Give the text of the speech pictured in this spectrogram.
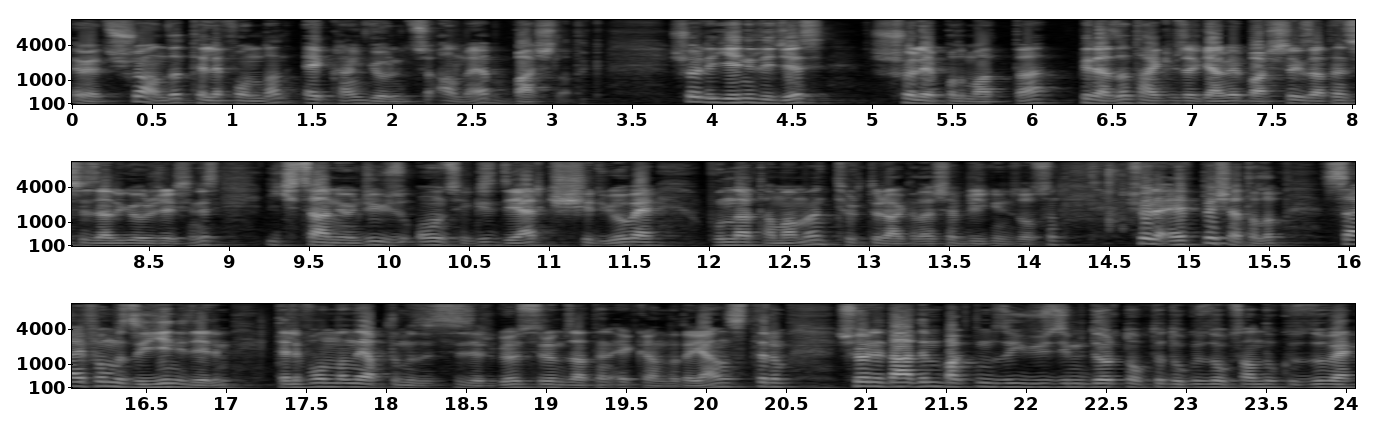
Evet şu anda telefondan ekran görüntüsü almaya başladık. Şöyle yenileyeceğiz. Şöyle yapalım hatta. Birazdan takipçiler gelmeye başlayacak. Zaten sizler de göreceksiniz. 2 saniye önce 118 diğer kişi diyor ve bunlar tamamen Türktür arkadaşlar bilginiz olsun. Şöyle F5 atalım. Sayfamızı yenileyelim. Telefondan ne yaptığımızı sizlere gösteriyorum. Zaten ekranda da yansıtırım. Şöyle daha demin baktığımızda 124.999'du ve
